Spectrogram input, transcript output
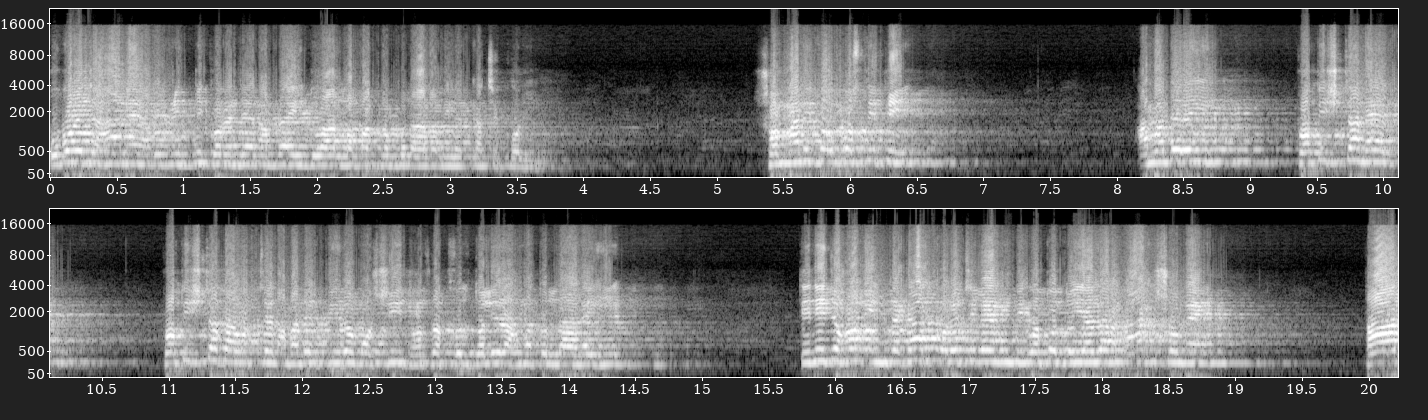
উভয় জাহানে আরও বৃদ্ধি করে দেন, আমরা এই দোয়া আল্লাহ পাক রব্বুল আলমিনের কাছে করি। সম্মানিত উপস্থিতি, আমাদের এই প্রতিষ্ঠানের প্রতিষ্ঠাতা হচ্ছেন আমাদের পীর মসজিদ হজরত ফুলতলি রহমতুল্লাহ আলহী তিনি যখন ইন্তেকাল করেছিলেন বিগত দুই হাজার আট সনে, তার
